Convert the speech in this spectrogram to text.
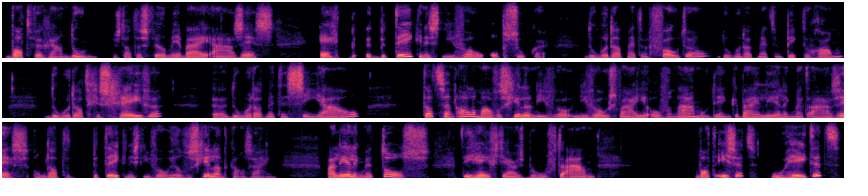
wat we gaan doen? Dus dat is veel meer bij A6 echt het betekenisniveau opzoeken. Doen we dat met een foto? Doen we dat met een pictogram? Doen we dat geschreven? Uh, doen we dat met een signaal? Dat zijn allemaal verschillende niveau, niveaus waar je over na moet denken bij een leerling met ASS, omdat het betekenisniveau heel verschillend kan zijn. Maar een leerling met TOS, die heeft juist behoefte aan, wat is het? Hoe heet het?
